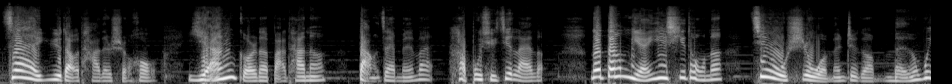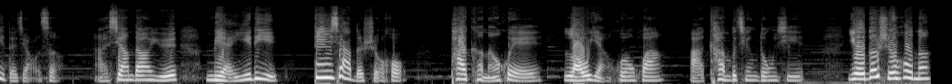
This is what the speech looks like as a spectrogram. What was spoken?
再遇到它的时候，严格的把它呢挡在门外，哈，不许进来了。那当免疫系统呢，就是我们这个门卫的角色。啊，相当于免疫力低下的时候，他可能会老眼昏花啊，看不清东西。有的时候呢，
